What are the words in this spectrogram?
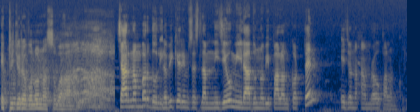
একটু জোরে বলুন সুবহানাল্লাহ। চার নম্বর দলিল নবী করিম ইসলাম নিজেও মিলাদুন নবী পালন করতেন এজন্য আমরাও পালন করি।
